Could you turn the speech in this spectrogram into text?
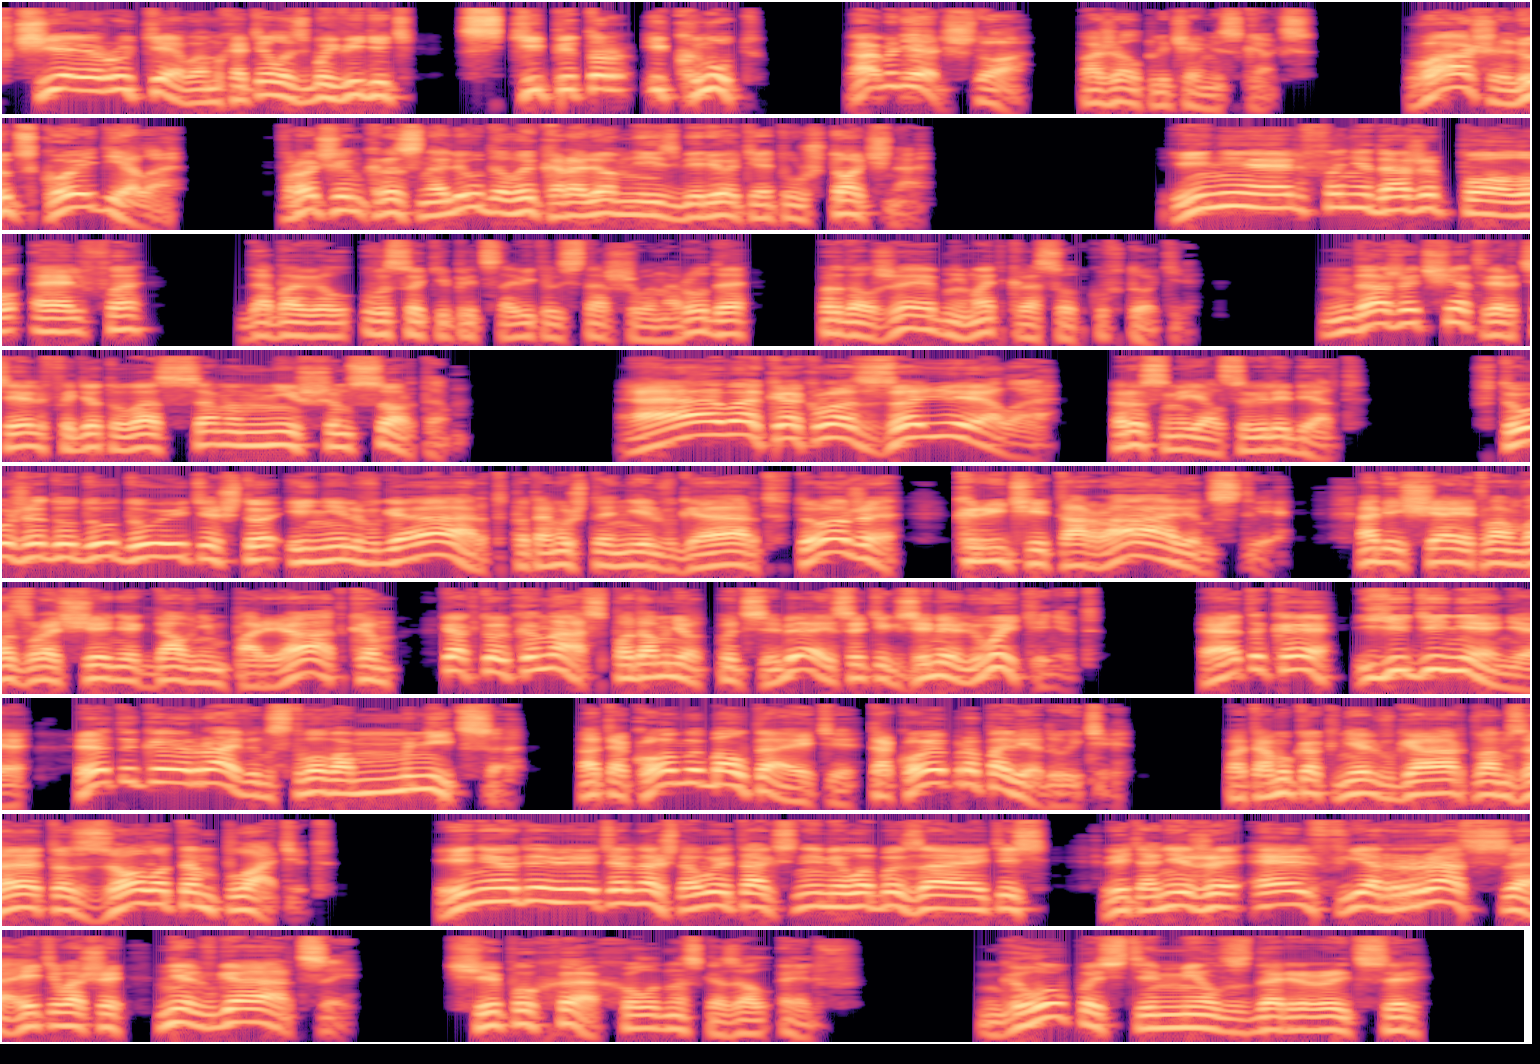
В чьей руке вам хотелось бы видеть скипетр и кнут? — А мне что? — пожал плечами Скакс. — Ваше людское дело. Впрочем, краснолюда вы королем не изберете, это уж точно. — И ни эльфа, ни даже полуэльфа, — добавил высокий представитель старшего народа, продолжая обнимать красотку в токе. — Даже четверть эльф идет у вас самым низшим сортом. — Ава, как вас заело! — рассмеялся Велиберт. — В ту же дуду дуете, что и Нильфгаард, потому что Нильфгаард тоже кричит о равенстве, обещает вам возвращение к давним порядкам, как только нас подомнет под себя и с этих земель выкинет. Этакое единение, этакое равенство вам мнится. О таком вы болтаете, такое проповедуете. Потому как Нельфгард вам за это золотом платит. И неудивительно, что вы так с ними лобызаетесь, ведь они же эльфья раса, эти ваши нельфгаардцы. Чепуха, холодно сказал эльф. Глупости, милздарь-рыцарь.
